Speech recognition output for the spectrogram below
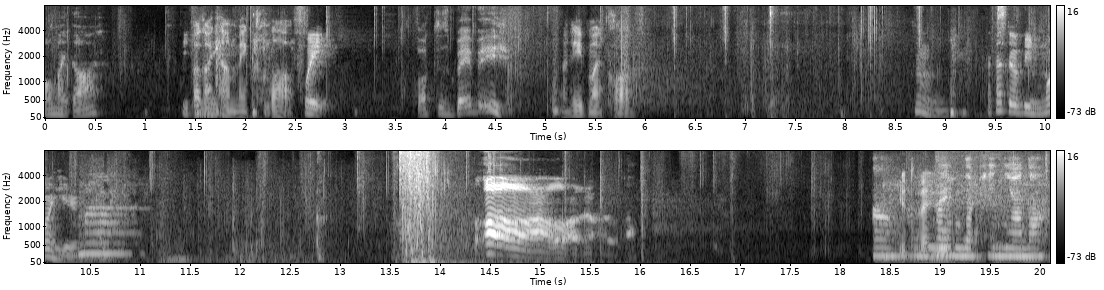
Oh my god. You But I make- can't make cloth. Wait. Fuck this baby. I need my cloth. Hmm. I thought there would be more here. Ma- Oh! Get the I'm baby. putting the pinata. Uh.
